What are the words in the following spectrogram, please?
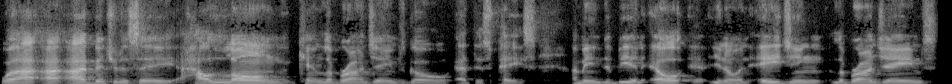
Well, I, I I venture to say, how long can LeBron James go at this pace? I mean, to be an L, you know, an aging LeBron James,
